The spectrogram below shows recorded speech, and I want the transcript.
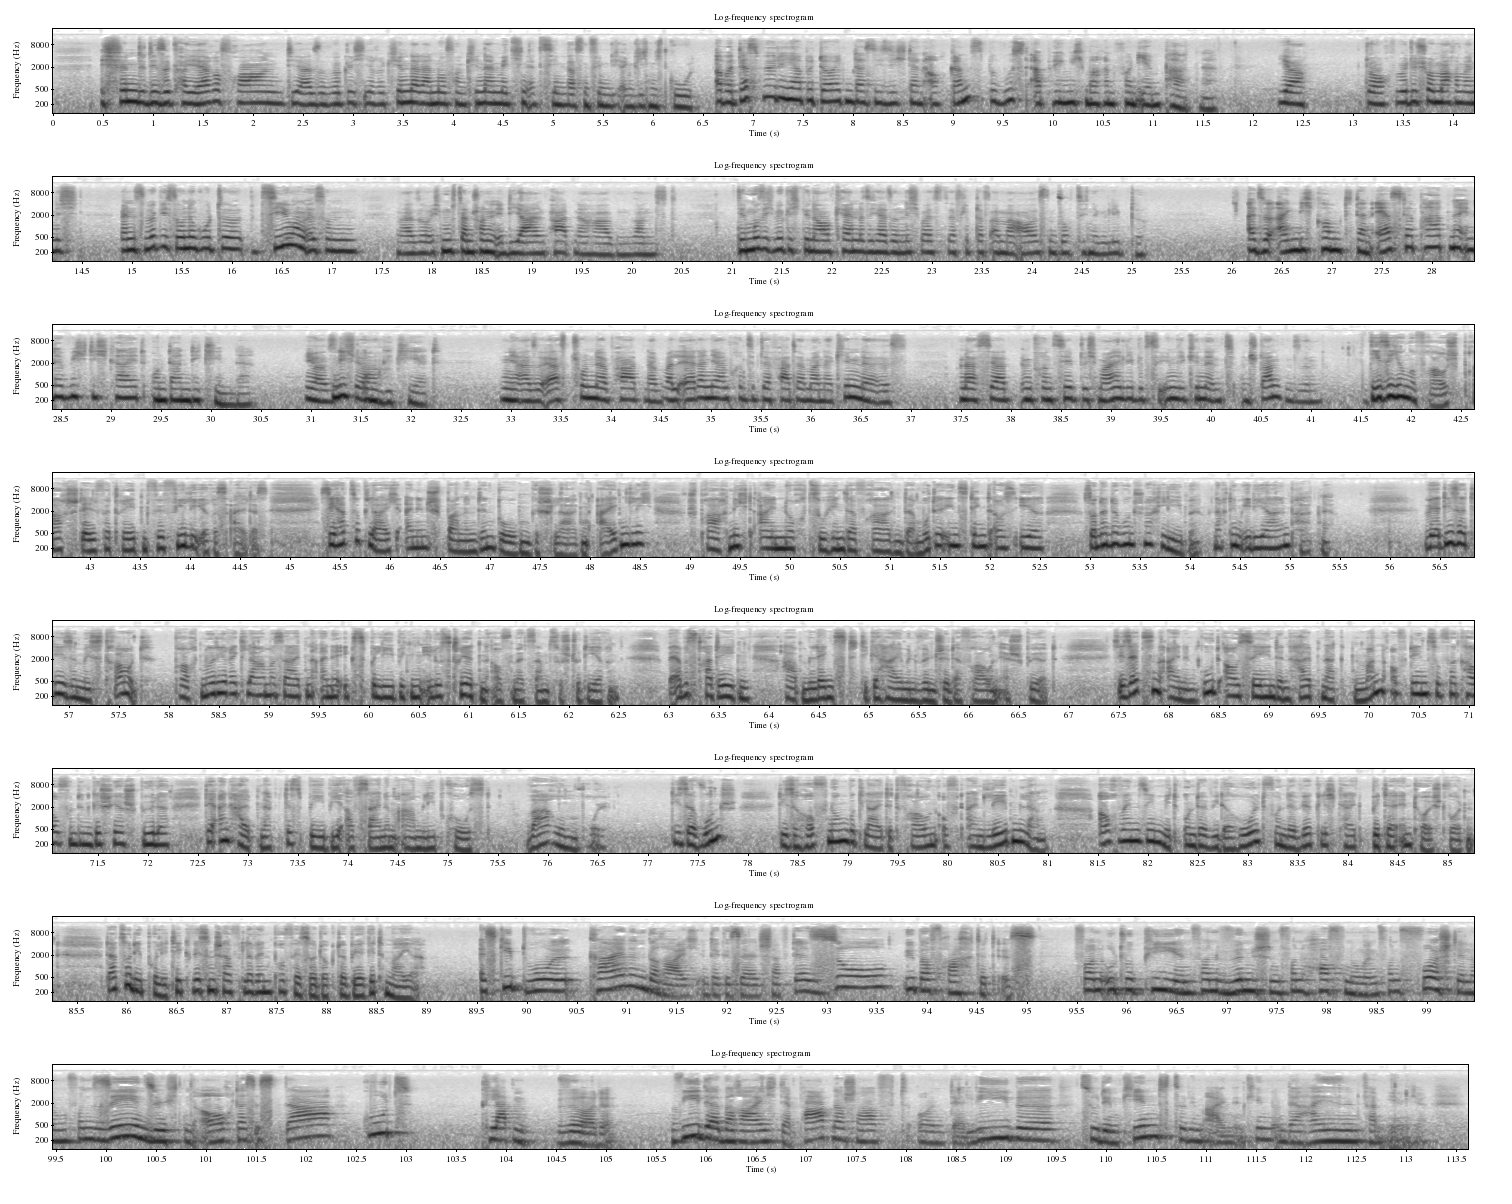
ich finde diese Karrierefrauen, die also wirklich ihre Kinder dann nur von Kindermädchen erziehen lassen, finde ich eigentlich nicht gut. Aber das würde ja bedeuten, dass sie sich dann auch ganz bewusst abhängig machen von ihrem Partner. Ja, doch, würde ich schon machen, wenn ich, wenn es wirklich so eine gute Beziehung ist und also ich muss dann schon einen idealen Partner haben, sonst. Den muss ich wirklich genau kennen, dass ich also nicht weiß, der flippt auf einmal aus und sucht sich eine Geliebte. Also eigentlich kommt dann erst der Partner in der Wichtigkeit und dann die Kinder. Ja, sicher. Nicht umgekehrt. Ja, also erst schon der Partner, weil er dann ja im Prinzip der Vater meiner Kinder ist. Und dass ja im Prinzip durch meine Liebe zu ihm die Kinder ent entstanden sind. Diese junge Frau sprach stellvertretend für viele ihres Alters. Sie hat zugleich einen spannenden Bogen geschlagen. Eigentlich sprach nicht ein noch zu hinterfragender Mutterinstinkt aus ihr, sondern der Wunsch nach Liebe, nach dem idealen Partner. Wer dieser These misstraut, braucht nur die Reklameseiten einer x-beliebigen Illustrierten aufmerksam zu studieren. Werbestrategen haben längst die geheimen Wünsche der Frauen erspürt. Sie setzen einen gut aussehenden, halbnackten Mann auf den zu verkaufenden Geschirrspüler, der ein halbnacktes Baby auf seinem Arm liebkost. Warum wohl? Dieser Wunsch diese Hoffnung begleitet Frauen oft ein Leben lang, auch wenn sie mitunter wiederholt von der Wirklichkeit bitter enttäuscht wurden. Dazu die Politikwissenschaftlerin Prof. Dr. Birgit Meyer. Es gibt wohl keinen Bereich in der Gesellschaft, der so überfrachtet ist von Utopien, von Wünschen, von Hoffnungen, von Vorstellungen, von Sehnsüchten auch, dass es da gut klappen würde wie der Bereich der Partnerschaft und der Liebe zu dem Kind, zu dem eigenen Kind und der heilen Familie.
